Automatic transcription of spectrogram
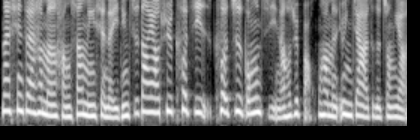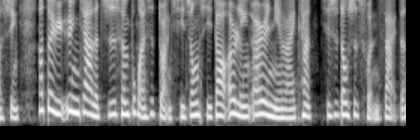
那现在他们航商明显的已经知道要去克制克制供给，然后去保护他们运价的这个重要性。那对于运价的支撑，不管是短期、中期到二零二二年来看，其实都是存在的。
